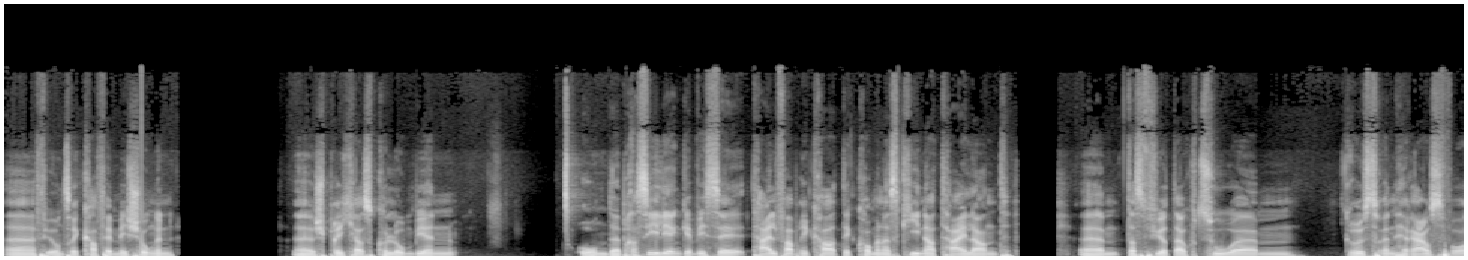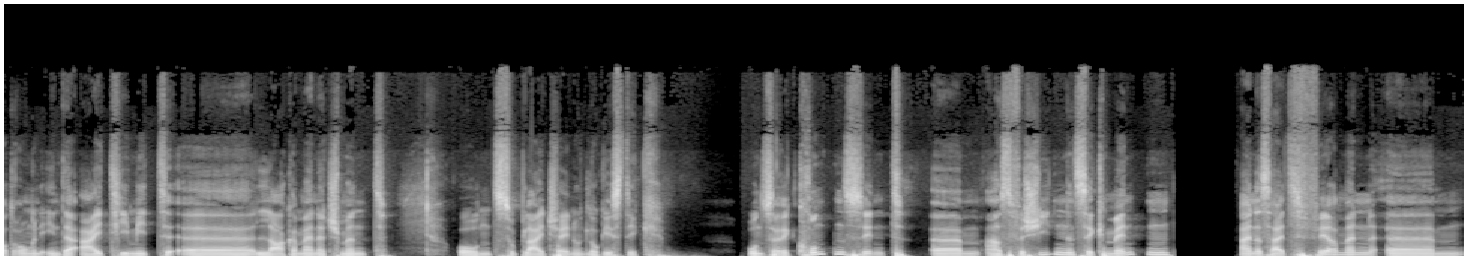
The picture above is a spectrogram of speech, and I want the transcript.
äh, für unsere Kaffeemischungen äh, sprich aus Kolumbien und äh, Brasilien. Gewisse Teilfabrikate kommen aus China, Thailand. Ähm, das führt auch zu ähm, größeren Herausforderungen in der IT mit äh, Lagermanagement und Supply Chain und Logistik. Unsere Kunden sind ähm, aus verschiedenen Segmenten. Einerseits Firmen, ähm,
